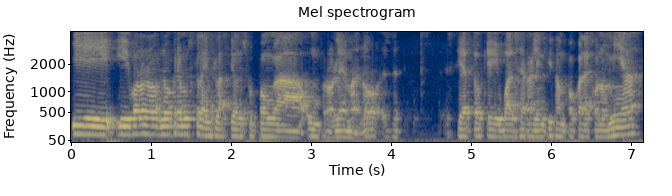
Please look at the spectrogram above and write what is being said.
Y, bueno, no, creemos que la inflación suponga un problema, ¿no? Es, es cierto que igual se ralentiza un poco la economía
